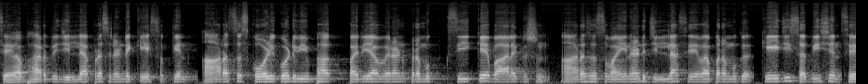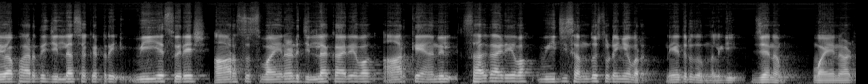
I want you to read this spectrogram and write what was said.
സേവാഭാരതി ജില്ലാ president K Sathyan R S S Kozhikode വിഭാഗ് പര്യാവരൺ പ്രമുഖ് C K Balakrishnan R S S Wayanad ജില്ലാ സേവാ പ്രമുഖ് കെ ജി സതീശൻ സേവാഭാരതി ജില്ലാ secretary V A Suresh R S S Wayanad ജില്ലാ കാര്യവാഹ് ആർ കെ അനിൽ സഹകാര്യവാഹ് വി ജി സന്തോഷ് തുടങ്ങിയവർ നേതൃത്വം നൽകി. ജനം വയനാട്.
